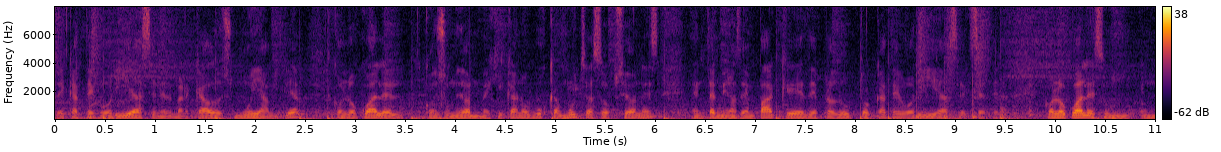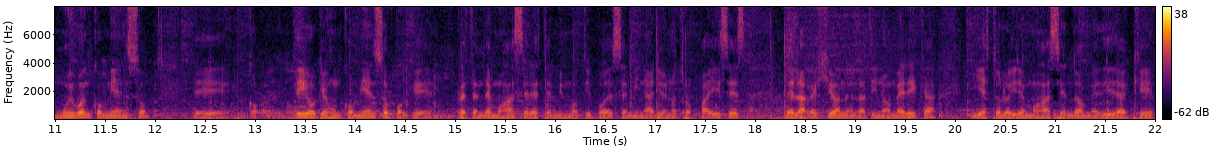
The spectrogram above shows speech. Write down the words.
de categorías en el mercado es muy amplia, con lo cual el consumidor mexicano busca muchas opciones en términos de empaque, de productos, categorías, etc. Con lo cual es un, muy buen comienzo. Eh, digo que es un comienzo porque pretendemos hacer este mismo tipo de seminario en otros países de la región, en Latinoamérica, y esto lo iremos haciendo a medida que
